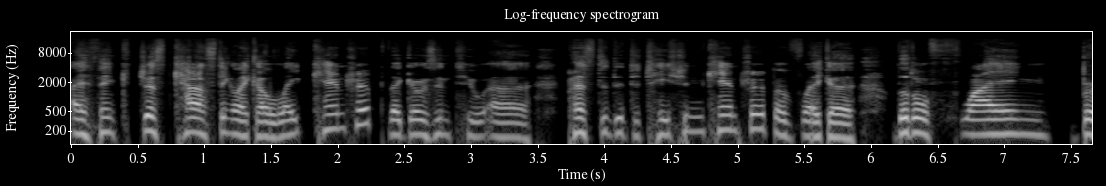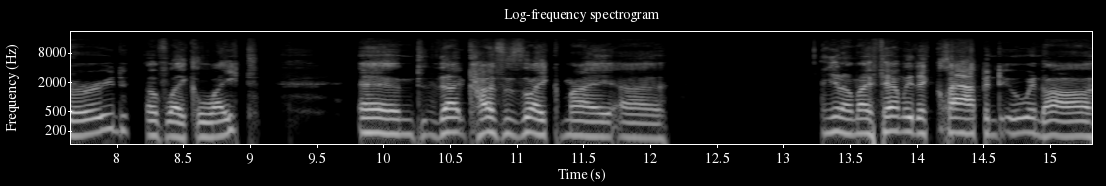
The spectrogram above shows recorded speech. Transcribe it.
I think, just casting like a light cantrip that goes into a prestidigitation cantrip of like a little flying bird of like light. And that causes like my, uh, you know, my family to clap and ooh and ah.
